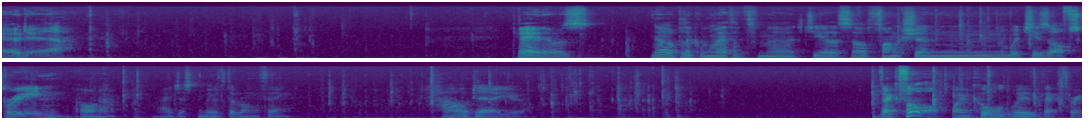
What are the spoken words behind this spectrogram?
oh dear. Okay, there was no applicable method from the GLSL function, which is off screen. Oh no, I just moved the wrong thing. How dare you? Vec4 when called with Vec3.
